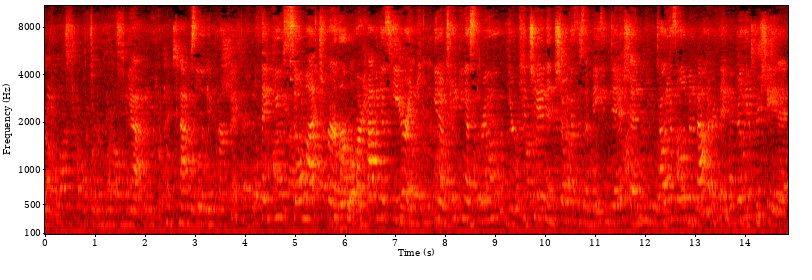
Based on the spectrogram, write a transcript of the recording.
got them. That's our class. Yeah, absolutely perfect. Well, thank you so much for, You're very welcome. for having us here and, you know, taking us through your kitchen and showing us this amazing dish and telling us a little bit about everything. We really appreciate it.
